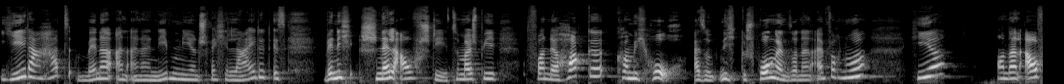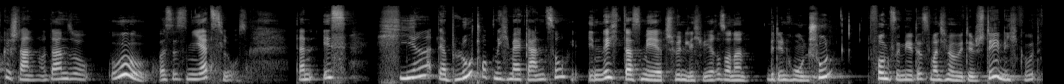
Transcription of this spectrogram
jeder hat, wenn er an einer Nebennierenschwäche leidet, ist, wenn ich schnell aufstehe. Zum Beispiel von der Hocke komme ich hoch. Also nicht gesprungen, sondern einfach nur hier und dann aufgestanden und dann so, uh, was ist denn jetzt los? Dann ist hier der Blutdruck nicht mehr ganz so. Nicht, dass mir jetzt schwindlig wäre, sondern mit den hohen Schuhen funktioniert das manchmal mit dem Stehen nicht gut.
